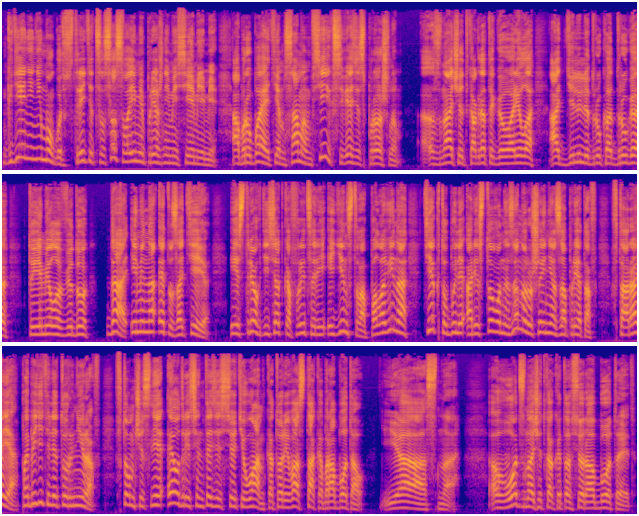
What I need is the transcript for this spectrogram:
где они не могут встретиться со своими прежними семьями, обрубая тем самым все их связи с прошлым. Значит, когда ты говорила «отделили друг от друга», ты имела в виду... Да, именно эту затею. Из трех десятков рыцарей единства половина – те, кто были арестованы за нарушение запретов. Вторая – победители турниров, в том числе Элдри Синтезис 31, который вас так обработал. Ясно. Вот значит, как это все работает.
